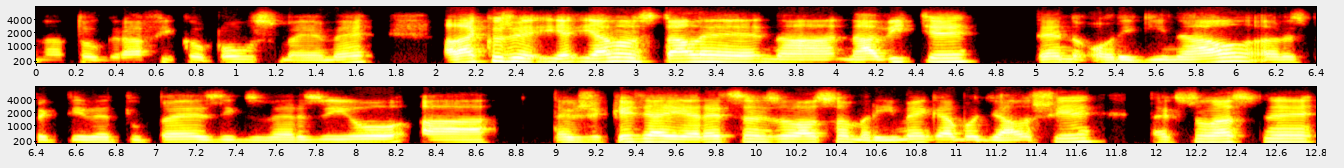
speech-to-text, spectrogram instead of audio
na to grafiko pousmejeme, ale akože ja, ja mám stále na, na Vite ten originál, respektíve tú PSX verziu a takže keď aj recenzoval som remake alebo ďalšie, tak som vlastne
